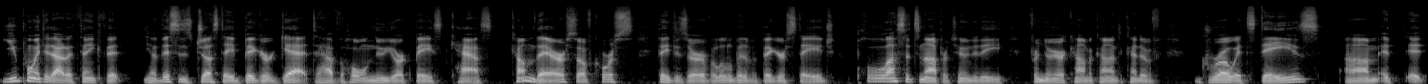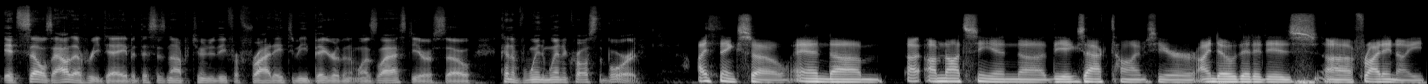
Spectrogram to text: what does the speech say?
you pointed out, I think, that you know this is just a bigger get to have the whole New York-based cast come there. So of course they deserve a little bit of a bigger stage. Plus, it's an opportunity for New York Comic Con to kind of grow its days. Um, it, it it sells out every day, but this is an opportunity for Friday to be bigger than it was last year. So kind of win-win across the board. I think so, and um, I, am not seeing uh, the exact times here. I know that it is uh, Friday night,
